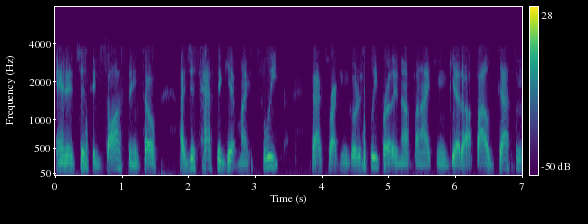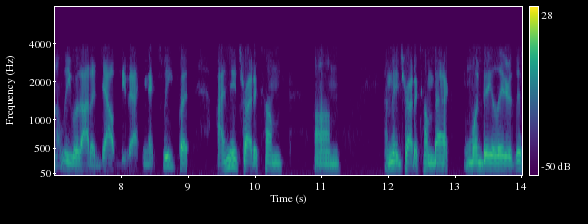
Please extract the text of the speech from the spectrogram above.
and it's just exhausting. So I just have to get my sleep back where I can go to sleep early enough and I can get up. I'll definitely, without a doubt, be back next week, but I may try to come. Um, I may try to come back one day later this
